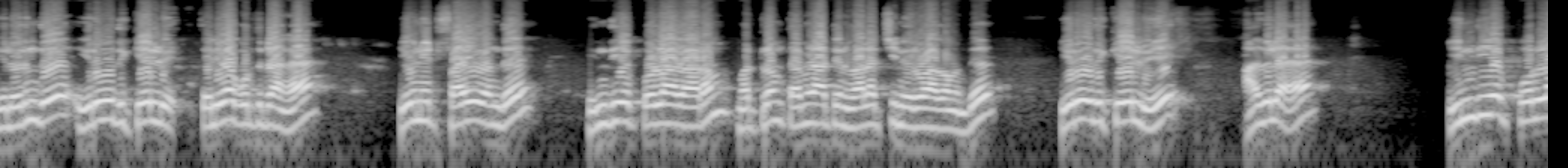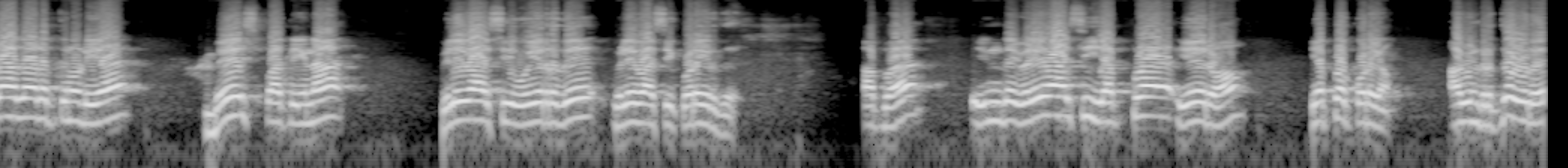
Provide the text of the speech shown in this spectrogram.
இதிலிருந்து இருபது கேள்வி. தெளிவாக கொடுத்துட்டாங்க. யூனிட் ஃபைவ் வந்து இந்திய பொருளாதாரம் மற்றும் தமிழ்நாட்டின் வளர்ச்சி நிர்வாகம் வந்து இருபது கேள்வி. அதில் இந்திய பொருளாதாரத்தினுடைய பேஸ் பார்த்தீங்கன்னா விலைவாசி உயர்றது விலைவாசி குறையிறது. அப்போ இந்த விலைவாசி எப்போ ஏறும் எப்போ குறையும் அப்படின்றத ஒரு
